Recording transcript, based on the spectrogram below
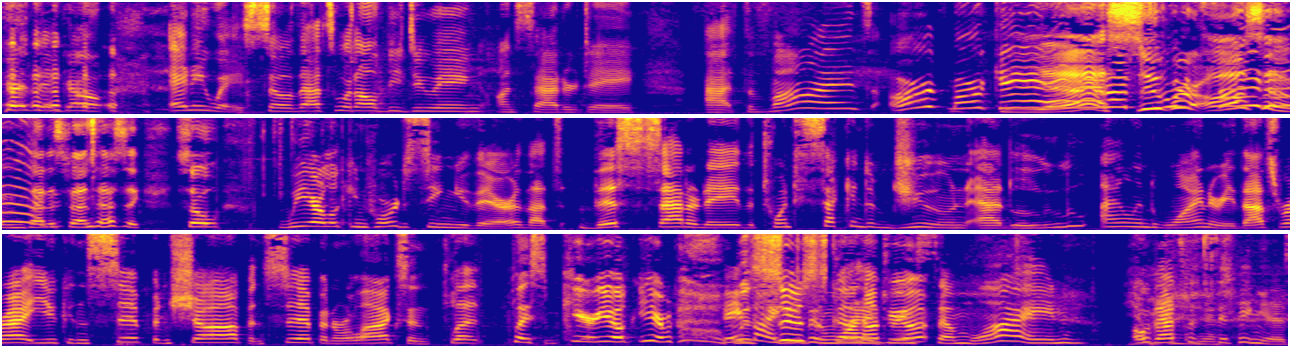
there they go. Anyway, so that's what I'll be doing on Saturday at the Vines Art Market. Yeah, I'm so super awesome. That is fantastic. So we are looking forward to seeing you there. That's this Saturday, the 22nd of June at Lulu Island Winery. That's right. You can sip and shop and sip and relax and play, play some karaoke here They with might Suze even want to drink some wine. Oh, that's what yes. sipping is.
